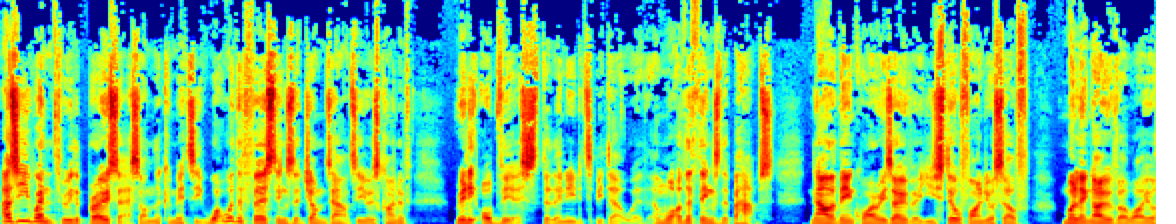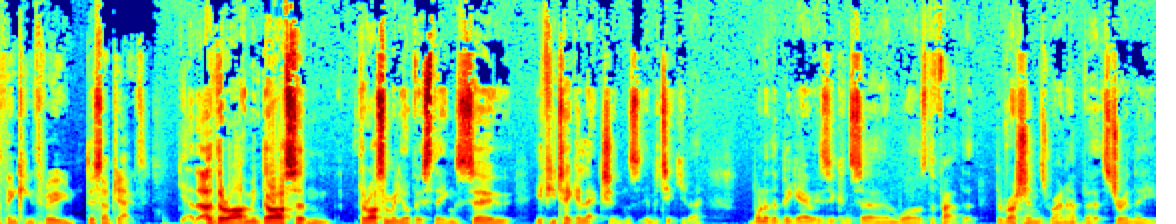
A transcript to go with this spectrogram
As you went through the process on the committee, what were the first things that jumped out to you as kind of really obvious that they needed to be dealt with? And what are the things that perhaps now that the inquiry is over, you still find yourself mulling over while you're thinking through the subject? Yeah, there are. I mean, there are some there are some really obvious things. So if you take elections in particular, one of the big areas of concern was the fact that the Russians ran adverts during the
